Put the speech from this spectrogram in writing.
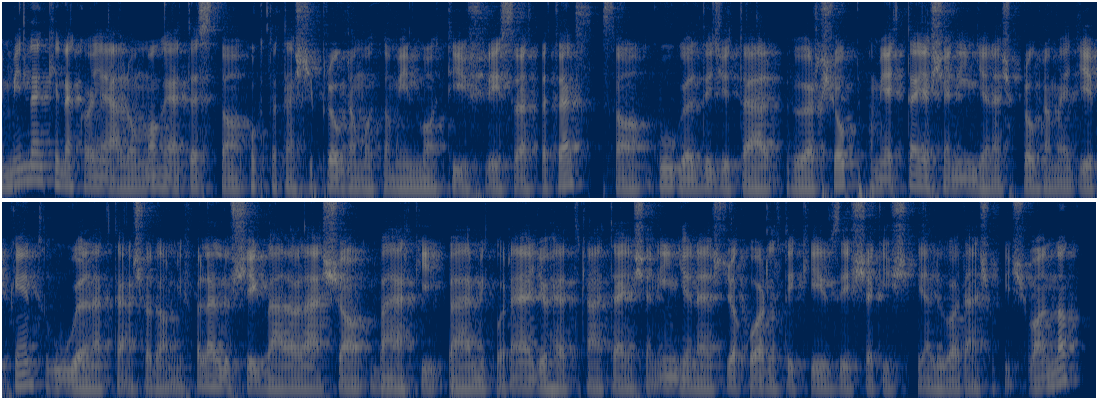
Én mindenkinek ajánlom magát ezt a oktatási programot, amin ma ti is részt vettetek, ez a Google Digital Workshop, ami egy teljesen ingyenes program egyébként, Google-nek társadalmi felelősségvállalása, bárki bármikor eljöhet rá, teljesen ingyenes, gyakorlati képzések is, előadások is vannak.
